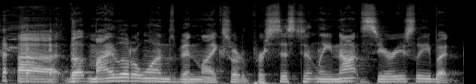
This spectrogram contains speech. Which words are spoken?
uh, the my little one's been like sort of persistently, not seriously, but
